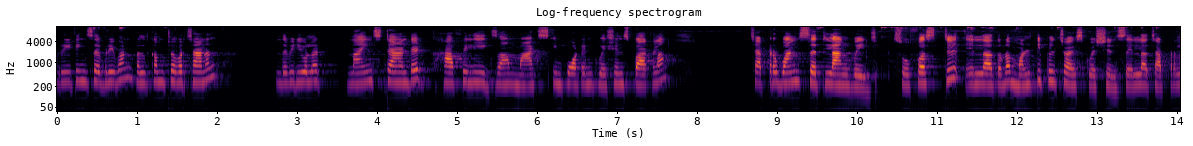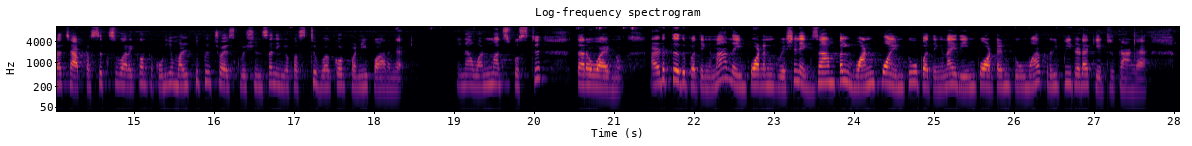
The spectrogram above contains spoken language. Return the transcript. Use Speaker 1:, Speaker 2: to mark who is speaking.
Speaker 1: Greetings every one welcome to our channel இந்த வீடியோவில் ninth standard half yearly exam maths important questions பார்க்கலாம். Chapter one set language so first எல்லாத்தோட multiple choice questions எல்லா சாப்டரில் chapter six வரைக்கும் இருக்கக்கூடிய multiple choice கொஷின்ஸை நீங்கள் ஃபஸ்ட்டு ஒர்க் அவுட் பண்ணி பாருங்கள் ஏன்னா ஒன் மார்க்ஸ் ஃபஸ்ட்டு தரவாயிடணும். அடுத்தது பார்த்திங்கன்னா இந்த important question example one point two பார்த்திங்கன்னா இது இம்பார்ட்டன்ட் டூ மார்க் ரிப்பீட்டடாக கேட்டிருக்காங்க.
